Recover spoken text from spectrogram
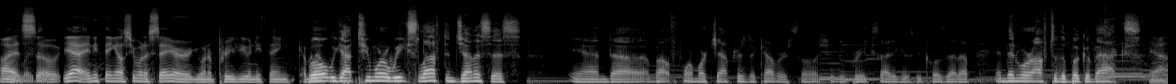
All right. likes So, it. yeah. Anything else you want to say, or you want to preview anything coming well, up? we got two more weeks left in Genesis, and uh, about four more chapters to cover. So it should be pretty exciting as we close that up. And then we're off to the Book of Acts. Yeah,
